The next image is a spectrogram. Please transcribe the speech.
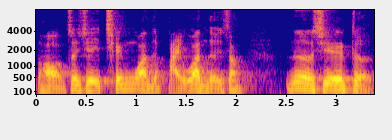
哈，这些千万的、百万的以上那些的，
